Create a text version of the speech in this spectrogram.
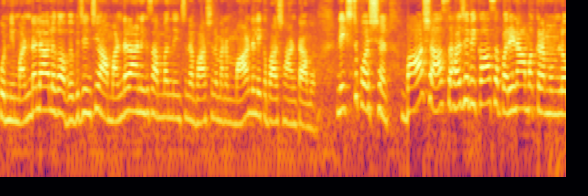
కొన్ని మండలాలుగా విభజించి ఆ మండలానికి సంబంధించిన భాషను మనం మాండలిక భాష అంటాము. నెక్స్ట్ క్వశ్చన్ భాష సహజ వికాస పరిణామ క్రమంలో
